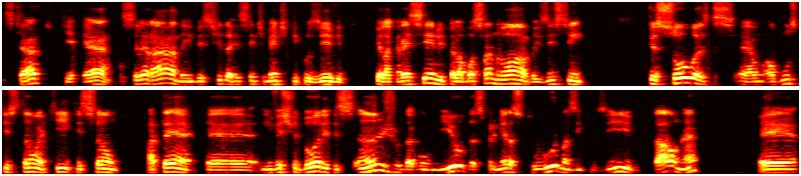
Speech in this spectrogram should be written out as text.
certo? Que é acelerada, investida recentemente, inclusive, pela HSM, pela Bossa Nova. Existem pessoas, é, alguns que estão aqui, que são até é, investidores anjo da GONIL, das primeiras turmas, inclusive, tal, né? É,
